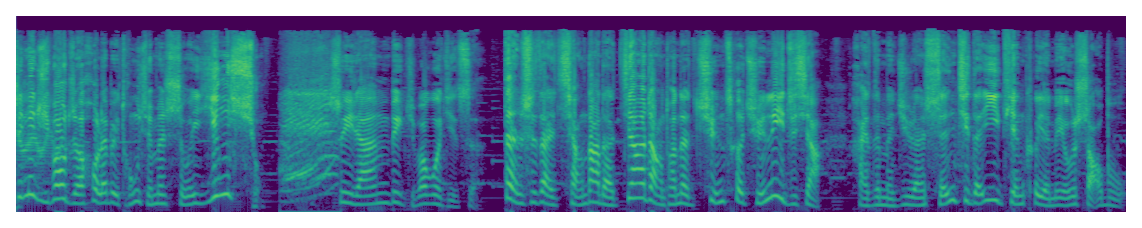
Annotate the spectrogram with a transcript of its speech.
这名举报者后来被同学们视为英雄。虽然被举报过几次。但是在强大的家长团的群策群力之下，孩子们居然神奇的一天课也没有少补。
